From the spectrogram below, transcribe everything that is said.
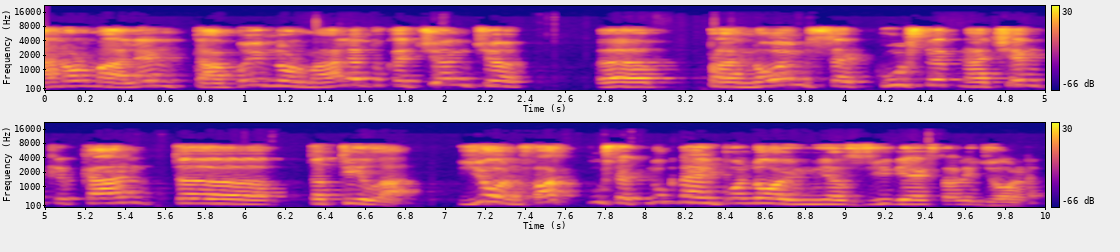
anormalen, ta bëjmë normale, duke qenë që pranojmë se kushtet na qenkërkan të, të tilla. Jo, në fakt, kushtet nuk na imponojnë një zgjidhje ekstra ligjore.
